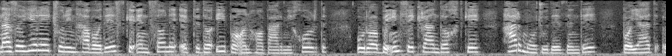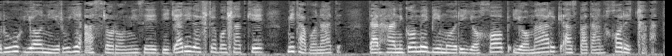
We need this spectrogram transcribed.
نظایر چنین حوادث که انسان ابتدایی با آنها برمیخورد او را به این فکر انداخت که هر موجود زنده باید روح یا نیروی اسرارآمیز دیگری داشته باشد که می‌تواند در هنگام بیماری یا خواب یا مرگ از بدن خارج شود.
